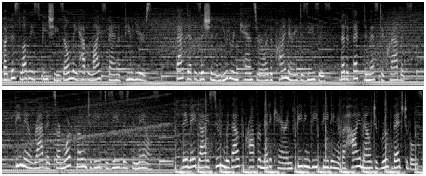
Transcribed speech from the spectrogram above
But this lovely species only have a lifespan of few years. Fat deposition and uterine cancer are the primary diseases that affect domestic rabbits. Female rabbits are more prone to these diseases than males. They may die soon without proper medicare and feeding the feeding of a high amount of root vegetables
